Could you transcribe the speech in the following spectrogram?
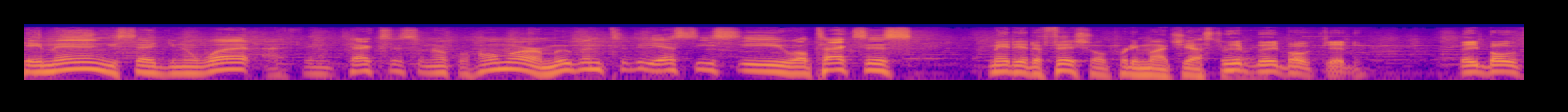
Came in, you said, you know what? I think Texas and Oklahoma are moving to the SEC. Well, Texas made it official pretty much yesterday. They, they both did. They both,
